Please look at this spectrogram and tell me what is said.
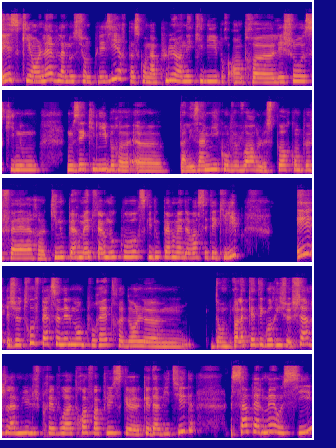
Et ce qui enlève la notion de plaisir parce qu'on n'a plus un équilibre entre euh, les choses qui nous nous équilibrent, euh, bah, les amis qu'on veut voir, le sport qu'on peut faire, euh, qui nous permet de faire nos courses, qui nous permet d'avoir cet équilibre. Et je trouve personnellement pour être dans le dans, la catégorie je charge la mule, je prévois trois fois plus que, d'habitude, ça permet aussi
